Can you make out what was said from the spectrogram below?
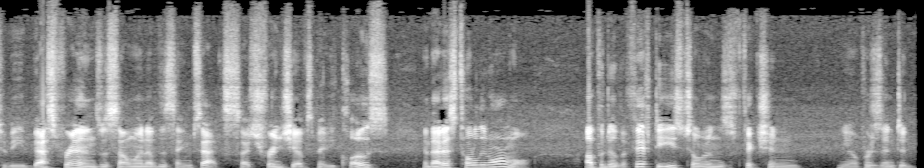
to be best friends with someone of the same sex. Such friendships may be close, and that is totally normal. Up until the 50s, children's fiction you know, presented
